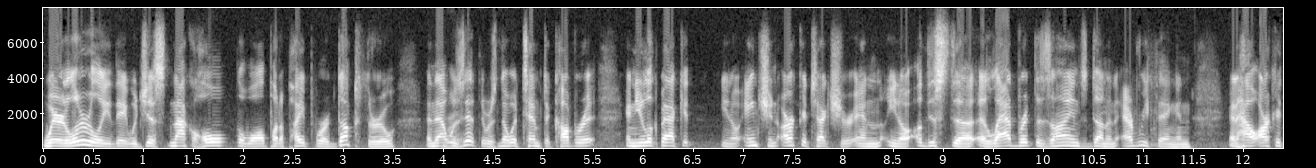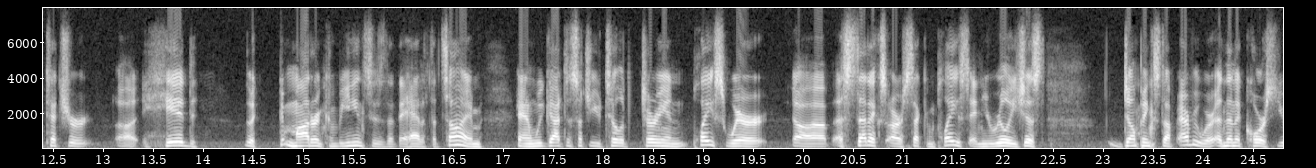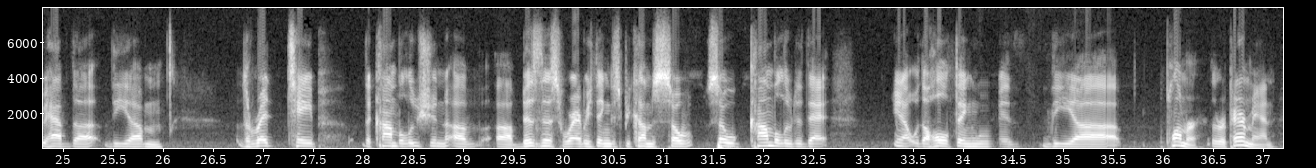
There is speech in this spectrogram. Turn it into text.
where literally they would just knock a hole in the wall, put a pipe or a duct through, and that was it. There was no attempt to cover it. And you look back at you know ancient architecture and you know just uh, elaborate designs done in everything, and and how architecture uh, hid modern conveniences that they had at the time, and we got to such a utilitarian place where uh, aesthetics are second place, and you're really just dumping stuff everywhere. And then of course you have the the um, the red tape, the convolution of uh, business, where everything just becomes so so convoluted that you know the whole thing with the uh, plumber, the repairman.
